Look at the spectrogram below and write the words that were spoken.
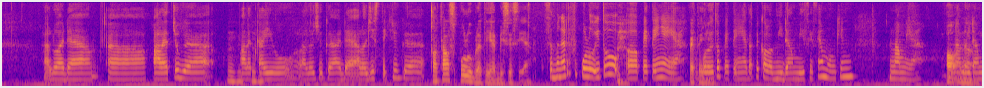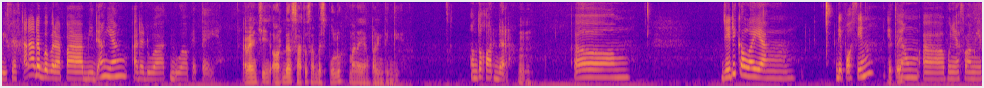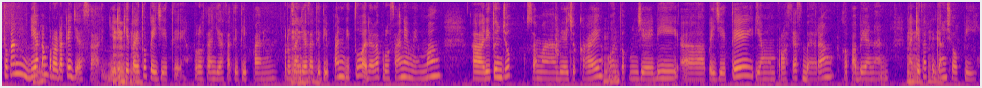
lalu ada uh, palet juga, Mhm, palet mhm. kayu, lalu juga ada logistik juga. Total 10 berarti ya bisnis ya? Sebenarnya 10 itu uh, PT-nya ya. PT-nya. 10 itu PT-nya, tapi kalau bidang bisnisnya mungkin 6 ya. Oh, 6 enam. bidang bisnis. Karena ada beberapa bidang yang ada dua dua PT. Range order 1 sampai 10 mana yang paling tinggi? Untuk order. Mm-mm. Em, jadi kalau yang di Posin itu Oke. yang uh, punya suami itu kan dia kan produknya jasa. Jadi Mhm. kita itu PJT, perusahaan jasa titipan. Perusahaan jasa Mhm. titipan itu adalah perusahaan yang memang uh, ditunjuk sama bea cukai Mhm. untuk menjadi uh, PJT yang memproses barang kepabeanan. Nah, kita Mhm. pegang Shopee.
